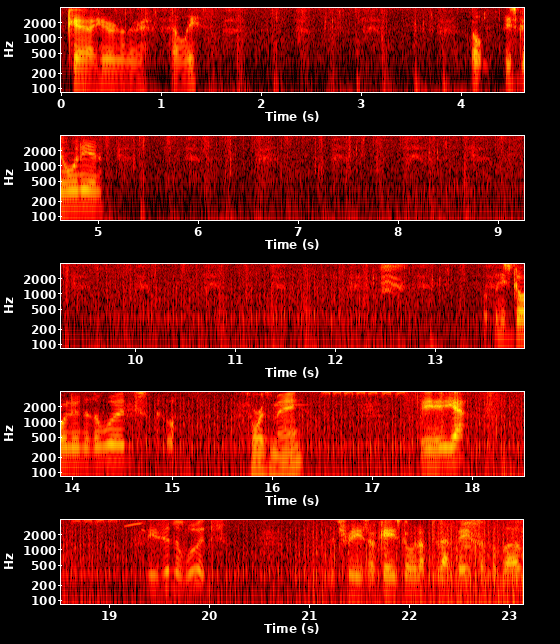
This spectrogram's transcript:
Okay, I hear another heli. Oh, he's going in. Oh, He's going into the woods. Oh, Towards me? yeah. He's in the woods. Trees. Okay, he's going up to that base up above.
